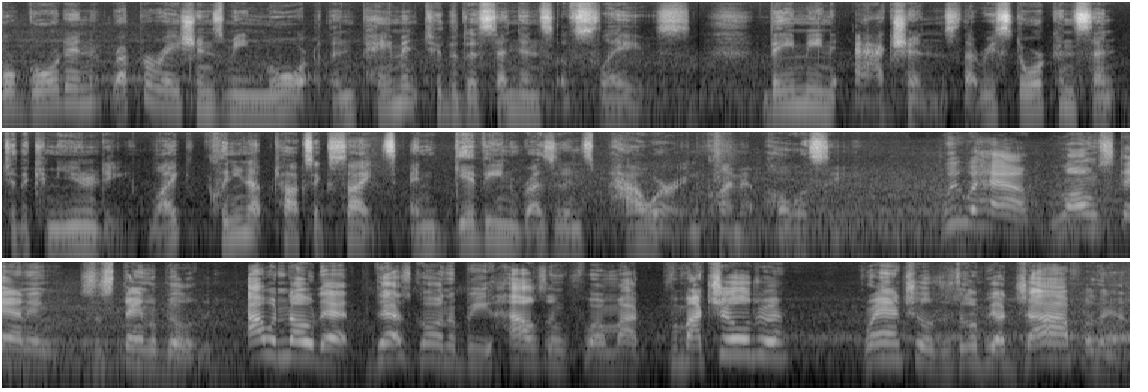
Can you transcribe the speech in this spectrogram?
For Gordon, reparations mean more than payment to the descendants of slaves. They mean actions that restore consent to the community, like cleaning up toxic sites and giving residents power in climate policy. We would have long-standing sustainability. I would know that there's going to be housing for my for my children, grandchildren. There's going to be a job for them.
